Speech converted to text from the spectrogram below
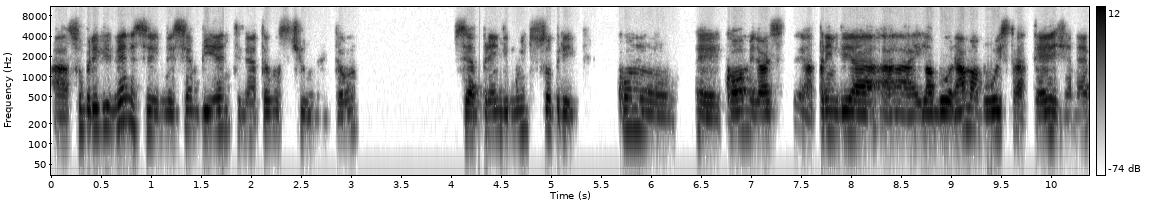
a sobreviver nesse, nesse ambiente né, tão hostil. Né? Então, você aprende muito sobre como, é, qual a melhor, aprender a, a, elaborar uma boa estratégia, né?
